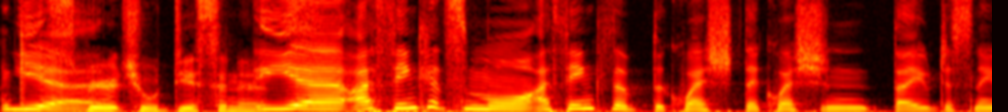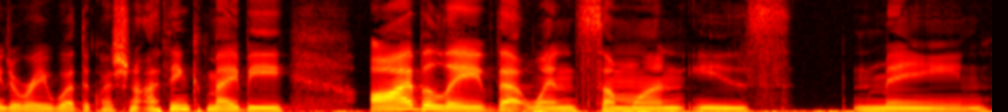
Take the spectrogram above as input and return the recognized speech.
yeah. spiritual dissonance. Yeah, I think it's more. I think the the question the question they just need to reword the question. I think maybe I believe that when someone is mean,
